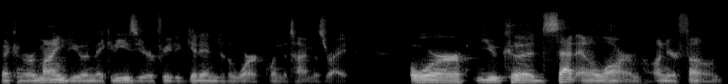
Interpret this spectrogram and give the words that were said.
that can remind you and make it easier for you to get into the work when the time is right. Or you could set an alarm on your phone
